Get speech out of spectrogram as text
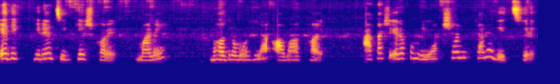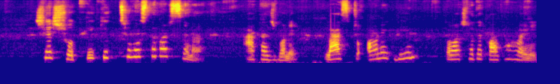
এদিক ফিরে জিজ্ঞেস করে মানে? ভদ্রমহিলা অবাক হয়। আকাশ এরকম রিয়াকশন কেন দিচ্ছে? সে সত্যি কিচ্ছু বুঝতে পারছে না। আকাশ বলে লাস্ট অনেক দিন তোমার সাথে কথা হয়নি।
